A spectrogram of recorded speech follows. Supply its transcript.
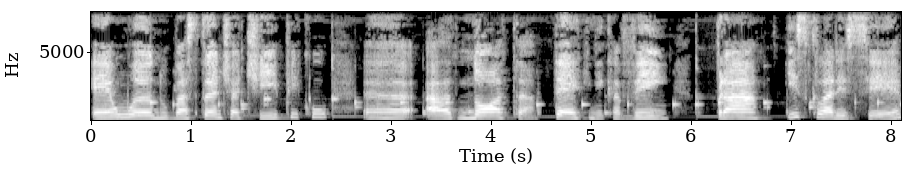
é um ano bastante atípico, uh, a nota técnica vem para esclarecer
